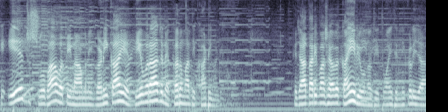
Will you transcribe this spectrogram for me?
કે એ જ શોભાવતી નામની ગણિકાએ દેવરાજને ઘરમાંથી કાઢી મૂક્યો. કે જા, તારી પાસે હવે કંઈ રહ્યું નથી. તું અહીંથી નીકળી જા.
